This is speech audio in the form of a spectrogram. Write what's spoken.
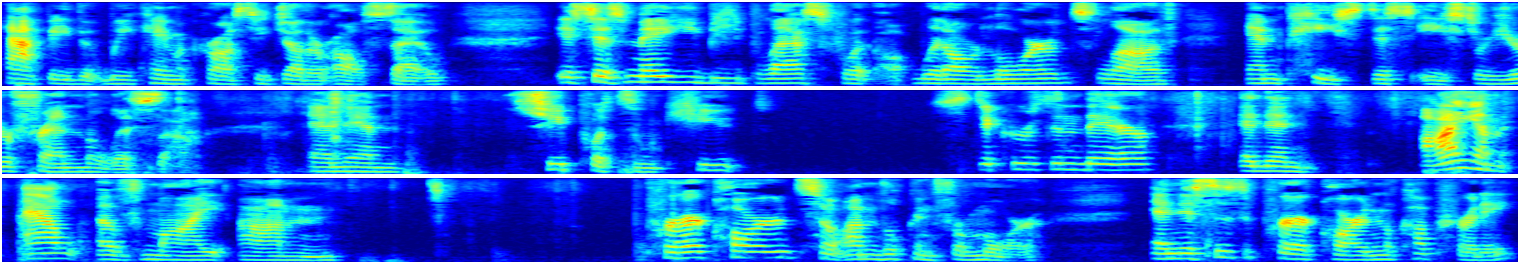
happy that we came across each other also. It says, may you be blessed with, with our Lord's love and peace this Easter. Your friend, Melissa. And then she put some cute stickers in there. And then I am out of my um, prayer card, so I'm looking for more. And this is a prayer card, and look how pretty.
